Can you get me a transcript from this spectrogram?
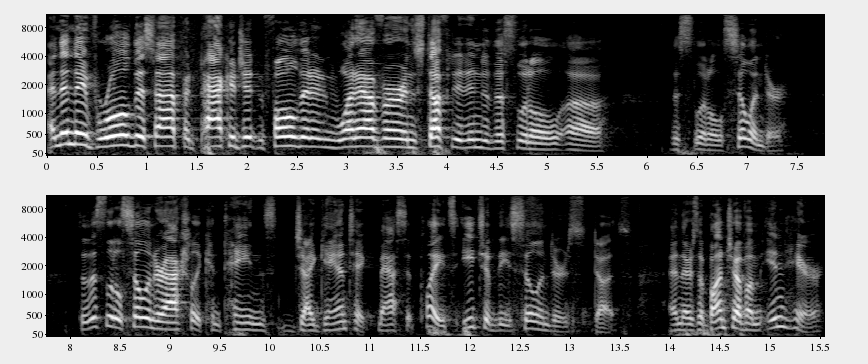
And then they've rolled this up and packaged it and folded it and whatever and stuffed it into this little, uh, this little cylinder. So this little cylinder actually contains gigantic massive plates. Each of these cylinders does. And there's a bunch of them in here.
